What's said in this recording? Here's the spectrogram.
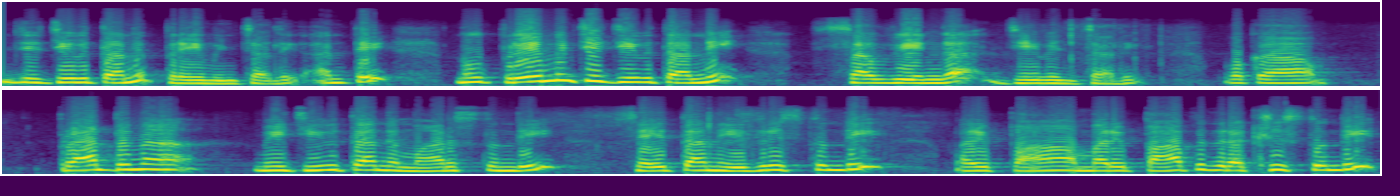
జీవితాన్ని ప్రేమించాలి. అంటే నువ్వు ప్రేమించే జీవితాన్ని సవ్యంగా జీవించాలి. ఒక ప్రార్థన మీ జీవితాన్ని మారుస్తుంది సైతాన్ని ఎదిరిస్తుంది మరి పా మరి పాపిని రక్షిస్తుంది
